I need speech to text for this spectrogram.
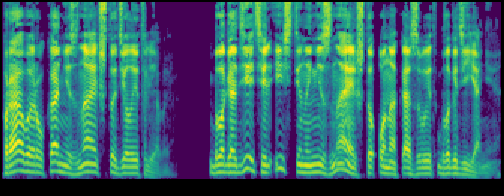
правая рука не знает, что делает левая. Благодетель истины не знает, что он оказывает благодеяние.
